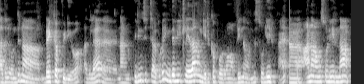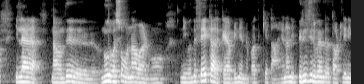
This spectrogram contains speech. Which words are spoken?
அதில் வந்து நான் பிரேக்கப் வீடியோ அதில் நாங்கள் பிரிஞ்சிட்டா கூட இந்த வீட்டிலே தான் அங்கே இருக்க போகிறோம் அப்படின்னு நான் வந்து சொல்லியிருப்பேன். ஆனால் அவன் சொல்லியிருந்தான் இல்லை நான் வந்து நூறு வருஷம் ஒன்றா வாழ்வோம். நீ வந்து ஃபேக்காக இருக்க அப்படின்னு என்னை பார்த்து கேட்டான். ஏன்னா நீ பிரிஞ்சிருவேன்ற தாட்லேயே நீ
